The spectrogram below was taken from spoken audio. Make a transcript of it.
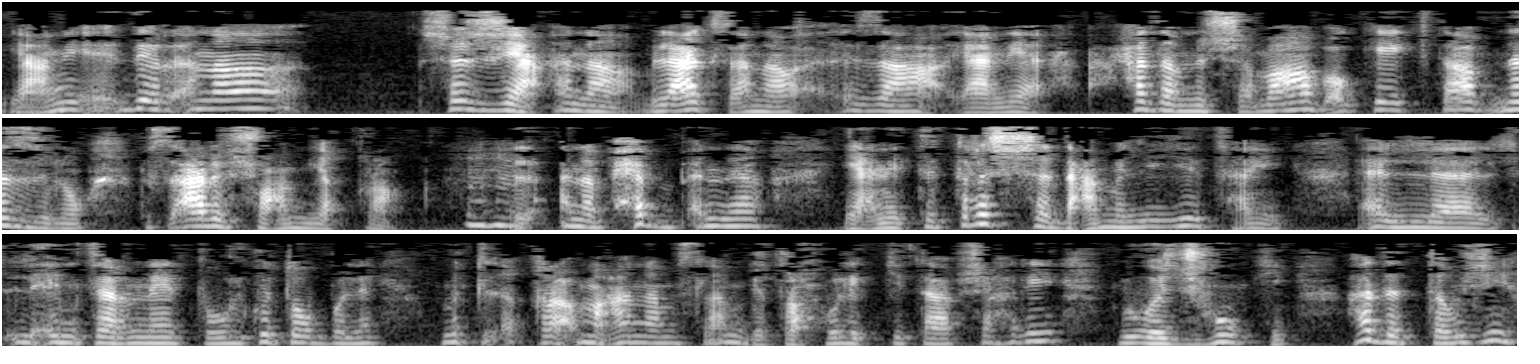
يعني أقدر أنا شجع أنا. بالعكس أنا إذا يعني حدا من الشباب أوكي كتاب نزله بس أعرف شو عم يقرأ. أنا بحب ان يعني تترشد عمليه هي الإنترنت والكتب ولا مثل اقرأ معنا مثلا بيطرحوا لك كتاب شهري بيوجهوك. هذا التوجيه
